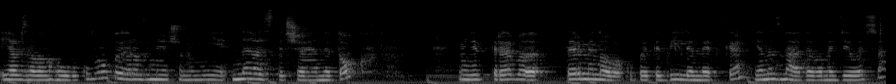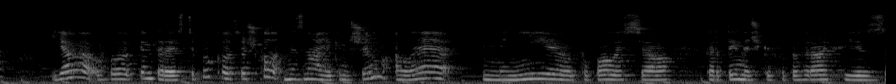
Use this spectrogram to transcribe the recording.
Я взяла голку в руку, я розумію, що мені не вистачає ниток. Мені треба терміново купити білі нитки. Я не знаю, де вони ділися. Я в Пінтересті, поки це школа, не знаю яким чином, але мені попалися картиночки, фотографії з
